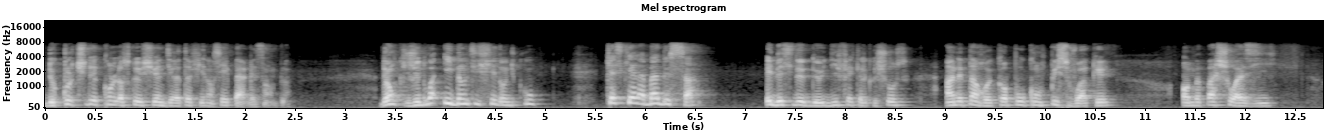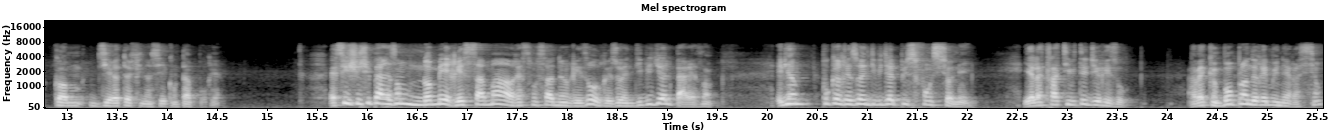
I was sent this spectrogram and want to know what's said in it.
de clôture des comptes lorsque je suis un directeur financier par exemple. Donc je dois identifier donc du coup qu'est-ce qui est à la base de ça et décider de, d'y faire quelque chose en étant record pour qu'on puisse voir que on ne m'a pas choisi comme directeur financier comptable pour rien. Et si je suis par exemple nommé récemment responsable d'un réseau, réseau individuel par exemple, eh bien pour le réseau individuel puisse fonctionner, il y a l'attractivité du réseau, avec un bon plan de rémunération,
